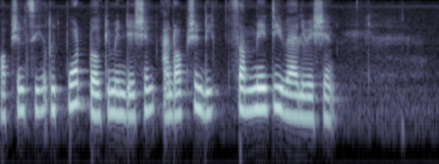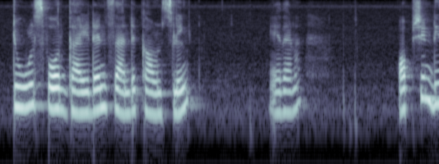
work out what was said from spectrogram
option C report documentation, and option D summative evaluation. Tools for guidance and counseling. ഏതാണ് ഓപ്ഷൻ ഡി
